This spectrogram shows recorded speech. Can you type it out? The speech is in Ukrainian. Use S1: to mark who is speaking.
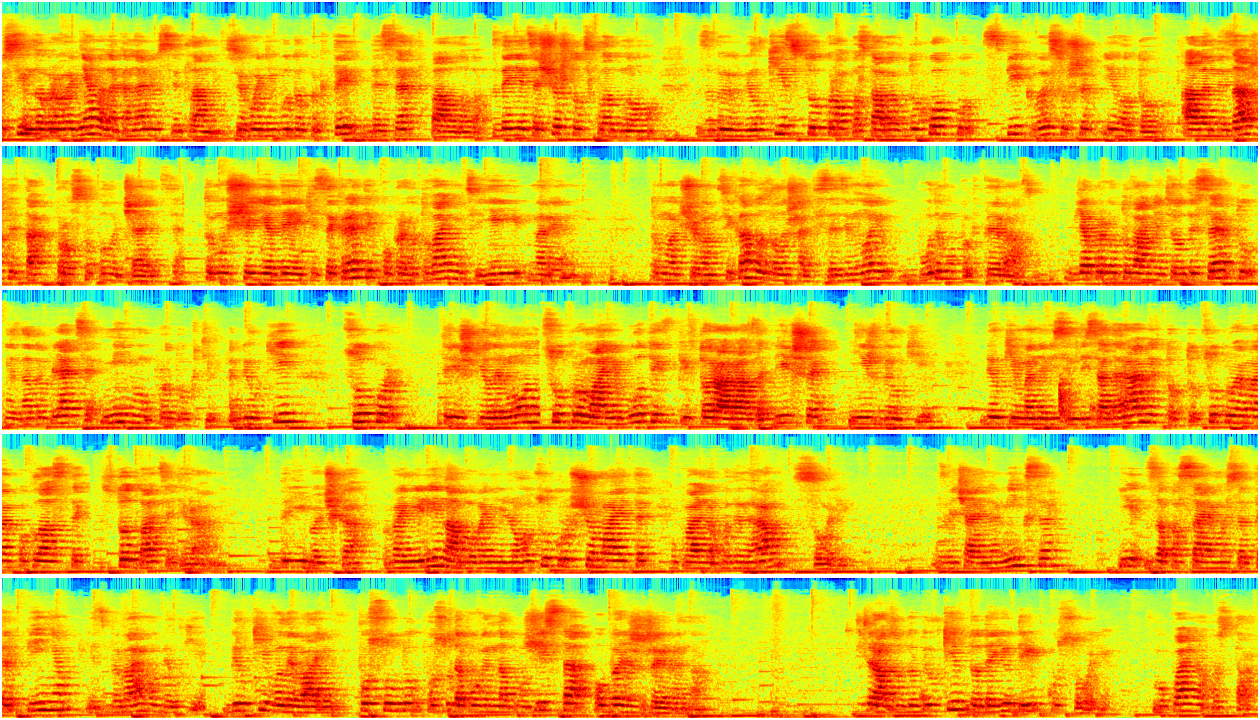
S1: Усім доброго дня, ви на каналі Світлани. Сьогодні буду пекти десерт Павлова. Здається, що ж тут складного? Збив білки з цукром, поставив в духовку, спік, висушив і готово. Але не завжди так просто виходить, тому що є деякі секрети по приготуванню цієї меренги. Тому, якщо вам цікаво, залишайтеся зі мною, будемо пекти разом. Для приготування цього десерту знадобляться мінімум продуктів: білки, цукор, трішки лимону. Цукру має бути в півтора рази більше, ніж білків. Білки в мене 80 грамів, тобто цукру я маю покласти 120 грамів. Дрібочка ваніліна або ванільного цукру, що маєте, буквально 1 грам солі. Звичайно, міксер. І запасаємося терпінням і збиваємо білки. Білки виливаю в посуду. Посуда повинна бути чиста, обезжирена. Зразу до білків додаю дрібку солі. Буквально ось так.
